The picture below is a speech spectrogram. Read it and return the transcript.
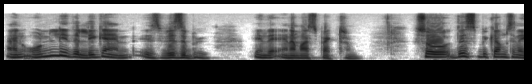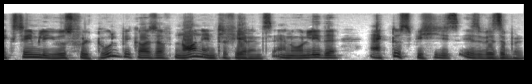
and only the ligand is visible in the NMR spectrum. So, this becomes an extremely useful tool because of non interference and only the active species is visible.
